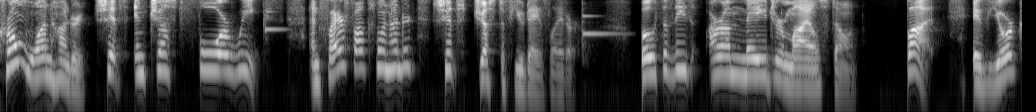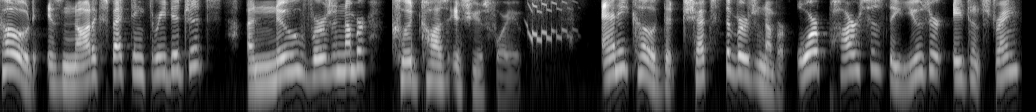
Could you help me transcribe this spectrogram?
Chrome 100 ships in just four weeks, and Firefox 100 ships just a few days later. Both of these are a major milestone. But if your code is not expecting three digits, a new version number could cause issues for you. Any code that checks the version number or parses the user agent string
